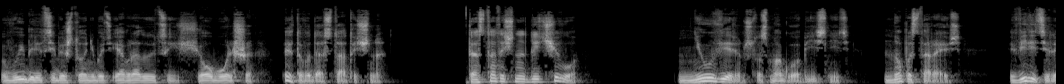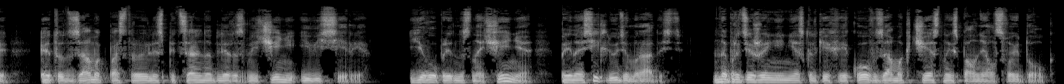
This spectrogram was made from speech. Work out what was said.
выберет себе что-нибудь и обрадуется еще больше. Этого достаточно. Достаточно для чего? Не уверен, что смогу объяснить но постараюсь. Видите ли, этот замок построили специально для развлечений и веселья. Его предназначение приносить людям радость. На протяжении нескольких веков замок честно исполнял свой долг.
